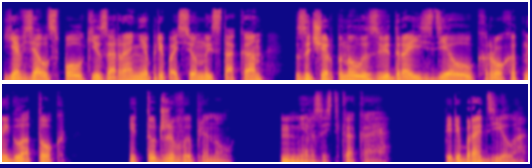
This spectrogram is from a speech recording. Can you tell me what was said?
я взял с полки заранее припасенный стакан, зачерпнул из ведра и сделал крохотный глоток. И тут же выплюнул. Мерзость какая. Перебродила.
